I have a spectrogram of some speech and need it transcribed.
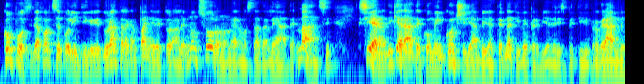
composti da forze politiche che durante la campagna elettorale non solo non erano state alleate, ma anzi si erano dichiarate come inconciliabili alternative per via dei rispettivi programmi.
